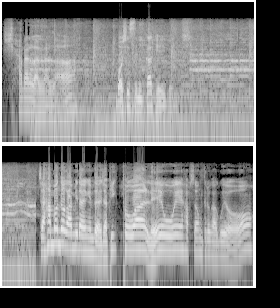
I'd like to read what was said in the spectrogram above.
샤랄랄랄라 멋있으니까 게이드. 자, 한 번 더 갑니다, 형님들. 자, 빅토와 레오의 합성 들어가고요.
